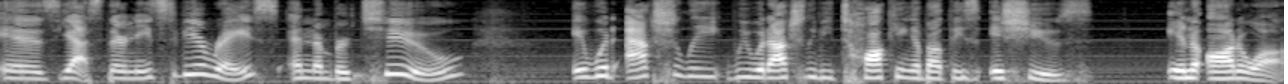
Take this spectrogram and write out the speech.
is yes, there needs to be a race, and number two, it would actually we would actually be talking about these issues in Ottawa.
